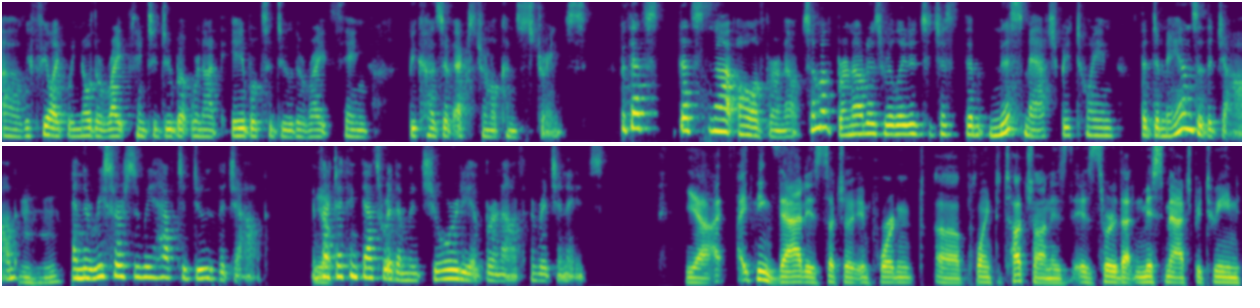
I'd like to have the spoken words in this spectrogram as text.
uh, we feel like we know the right thing to do, but we're not able to do the right thing because of external constraints but that's that's not all of burnout some of burnout is related to just the mismatch between the demands of the job mm-hmm. and the resources we have to do the job in fact i think that's where the majority of burnout originates yeah, I, I think that is such an important uh, point to touch on is is sort of that mismatch between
